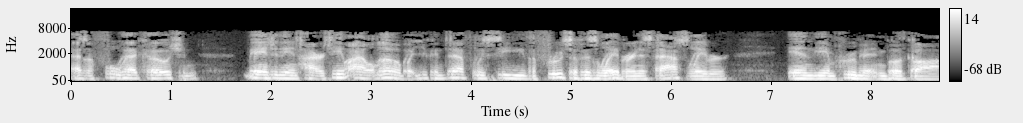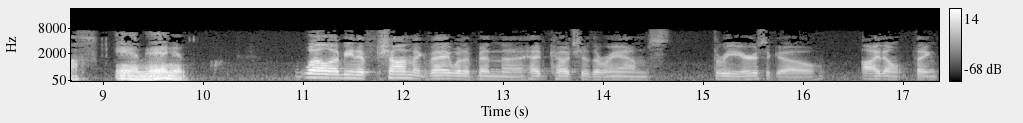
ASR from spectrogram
as a full head coach and managing the entire team? I don't know, but you can definitely see the fruits of his labor and his staff's labor in the improvement in both Goff and Mannion. Well, I mean, if Sean McVay would have been the head coach of the Rams three years ago, I don't think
